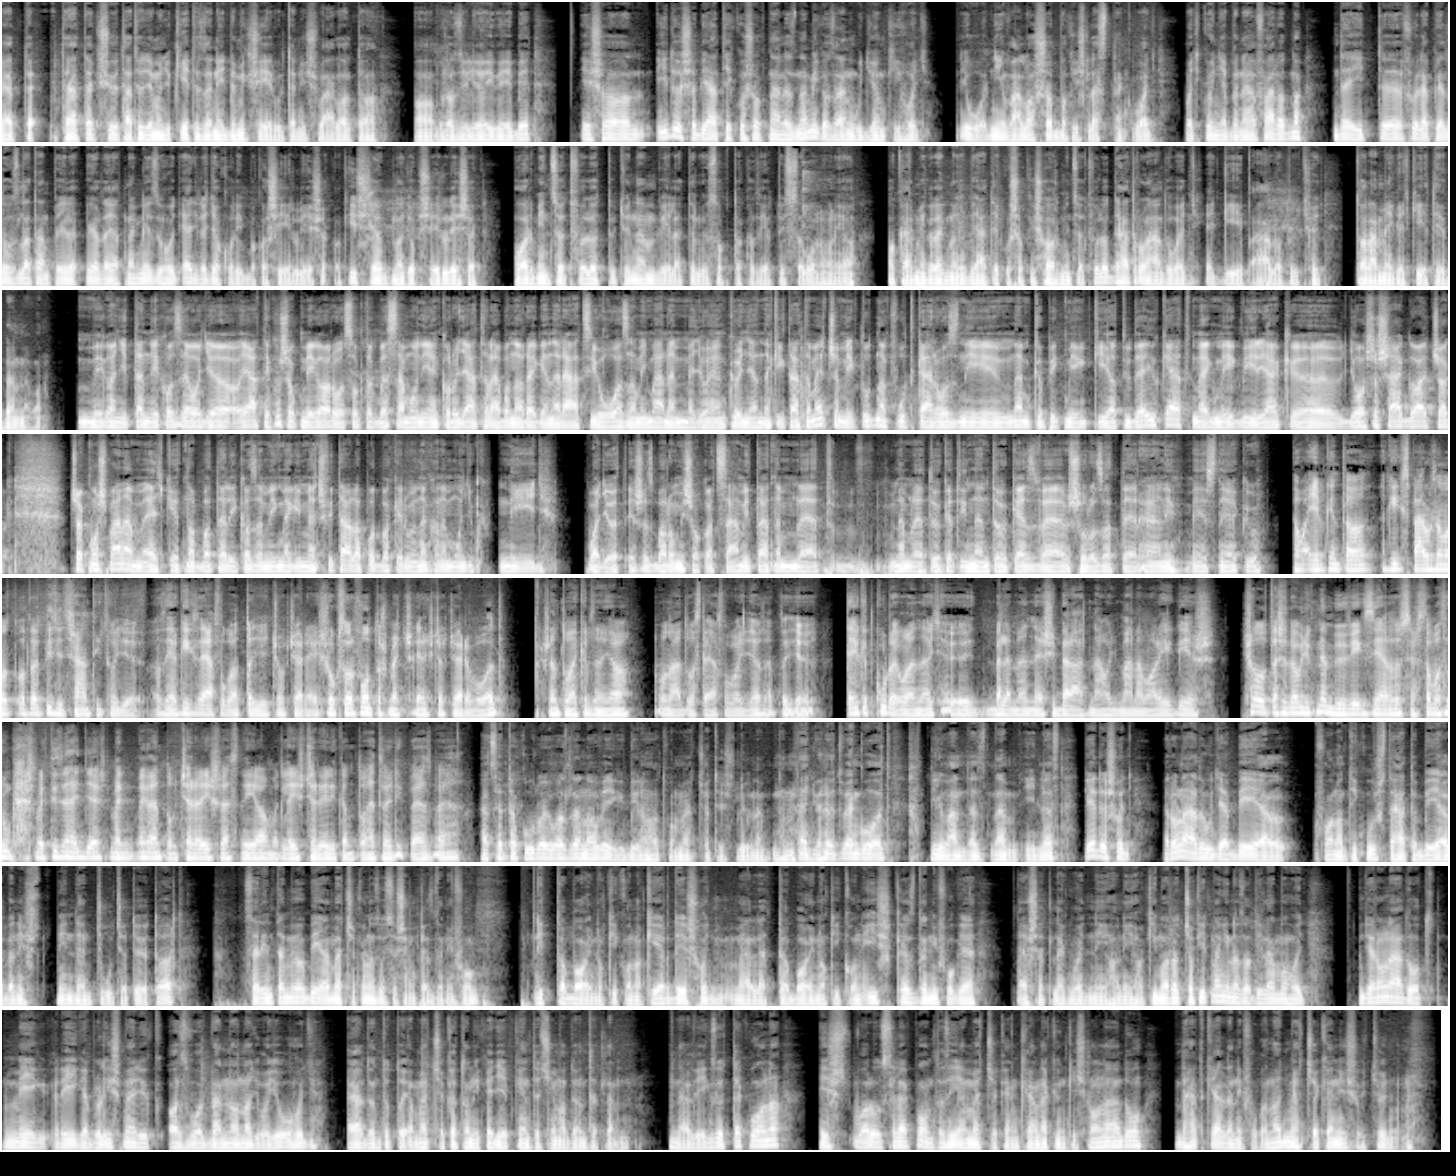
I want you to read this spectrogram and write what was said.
teltek, sőt, hát ugye mondjuk 2004-ben még sérülten is vállalta a braziliai VB-t, és a idősebb játékosoknál ez nem igazán úgy jön ki, hogy jó, nyilván lassabbak is lesznek, vagy, vagy könnyebben elfáradnak, de itt főleg például Zlatán példáját megnéző, hogy egyre gyakoribbak a sérülések. A kisebb, nagyobb sérülések 35 fölött, úgyhogy nem véletlenül szoktak azért visszavonulni a, akár még a legnagyobb játékosok is 35 fölött, de hát Ronaldo egy, egy gép állat, úgyhogy talán még egy-két év benne van még annyit tennék hozzá, hogy a játékosok még arról szoktak beszámolni ilyenkor, hogy általában a regeneráció az, ami már nem megy olyan könnyen nekik. Tehát a meccsen még tudnak futkározni, nem köpik még ki a tüdejüket, meg még bírják gyorsasággal, csak, csak most már nem egy-két napba telik az, amíg megint meccsfit állapotba kerülnek, hanem mondjuk négy vagy öt, és ez baromi sokat számít, tehát nem lehet, nem lehet őket innentől kezdve sorozat terhelni mész nélkül. Ha egyébként a Giggs párhuzam ott, ott egy picit sántít, hogy azért Giggs elfogadta, hogy csak csere, és sokszor fontos meccseken is csak csere volt, és nem tudom elképzelni, hogy a Ronaldo azt elfogadja, tehát hogy de egyébként kurva jó lenne, hogyha ő belemenne, és így belátná, hogy már nem a régi, és, és adott esetben mondjuk nem ő végzi el az összes szabadrúgás, meg 11-es, meg, meg nem tudom, csere is lesz néha, meg le is cserélik, nem tudom, 70. percben. Hát szerintem kurva jó az lenne, a végig a 60 meccset, és lőne nem 40-50 gólt. Nyilván ez nem így lesz. Kérdés, hogy Ronaldo ugye BL fanatikus, tehát a BL-ben is minden csúcsot ő tart. Szerintem ő a BL meccseken az összesen kezdeni fog. Itt a bajnokikon a kérdés, hogy mellette a bajnokikon is kezdeni fog-e, esetleg vagy néha-néha kimarad. Csak itt megint az a dilemma, hogy ugye Ronaldot még régebről ismerjük, az volt benne a nagyon jó, hogy eldöntött olyan meccseket, amik egyébként egy sima döntetlen végződtek volna, és valószínűleg pont az ilyen meccseken kell nekünk is Ronaldo, de hát kelleni fog a nagy meccseken is, úgyhogy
